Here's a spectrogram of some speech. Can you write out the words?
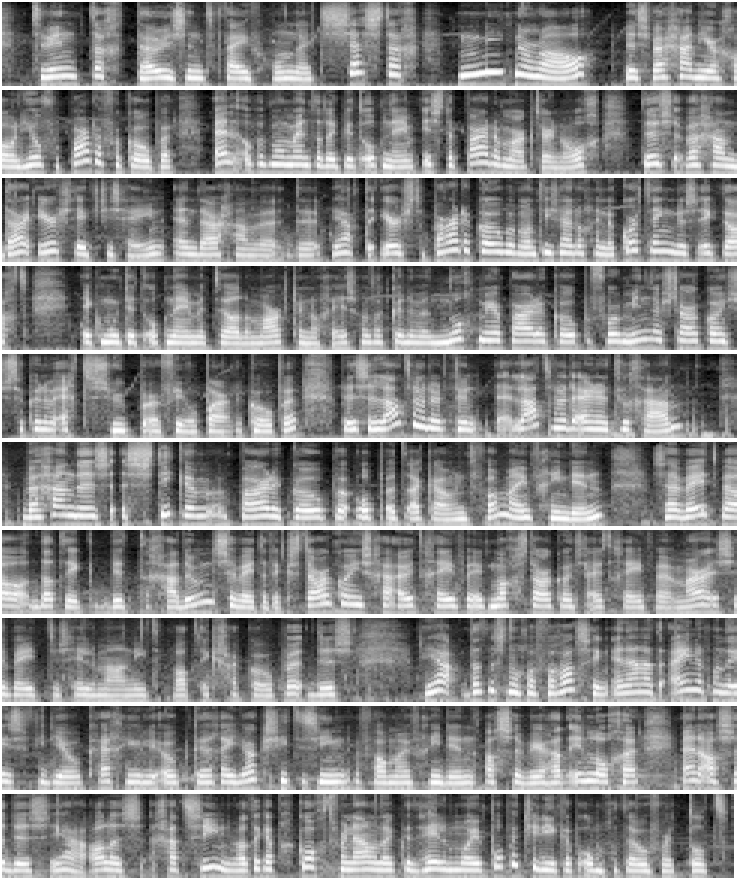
Niet normaal. Dus wij gaan hier gewoon heel veel paarden verkopen. En op het moment dat ik dit opneem is de paardenmarkt er nog. Dus we gaan daar eerst eventjes heen. En daar gaan we de, ja, de eerste paarden kopen. Want die zijn nog in de korting. Dus ik dacht ik moet dit opnemen terwijl de markt er nog is. Want dan kunnen we nog meer paarden kopen voor minder starcoins. Dan kunnen we echt super veel paarden kopen. Dus laten we, er laten we er naartoe gaan. We gaan dus stiekem paarden kopen op het account van mijn vriendin. Zij weet wel dat ik dit ga doen. Ze weet dat ik starcoins ga uitgeven. Ik mag starcoins uitgeven. Maar ze weet dus helemaal niet wat ik ga kopen. Dus ja, dat is nog een verrassing. En aan het einde van deze video krijgen jullie ook de reactie te zien van mijn vriendin als ze weer gaat inloggen. En als ze dus ja, alles gaat zien wat ik heb gekocht. Voornamelijk het hele mooie poppetje die ik heb omgetoverd tot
